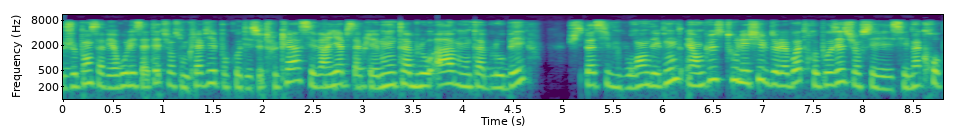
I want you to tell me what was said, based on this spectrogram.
je pense, avait roulé sa tête sur son clavier pour coder ce truc-là. Ces variables s'appelaient mon tableau A, mon tableau B. Je sais pas si vous vous rendez compte. Et en plus, tous les chiffres de la boîte reposaient sur ces, macros.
